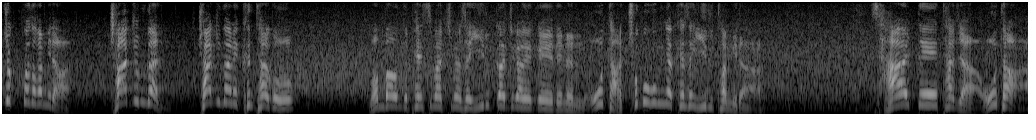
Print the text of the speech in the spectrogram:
쭉 뻗어갑니다. 좌중간 좌중간에 큰 타구 원바운드 펜스 맞추면서 2루까지 가게 되는 오타 초고 공략해서 2루 탑니다. 4할 때 타자 오타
